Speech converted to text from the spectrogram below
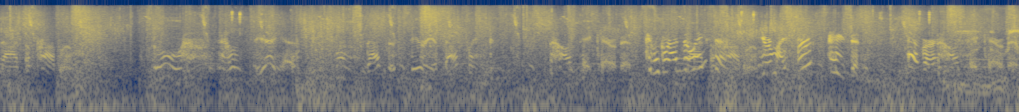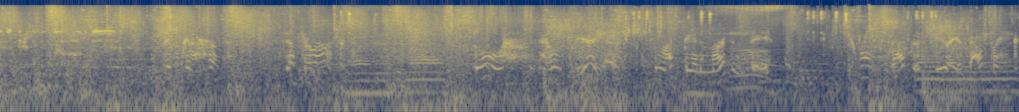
Not a problem. Ooh, sounds serious. Hmm, That's a serious outbreak. I'll take care of it. Congratulations! You're my first patient ever. I'll take care of it. It's gonna hurt. Just relax. Ooh, sounds serious. Must be an emergency. Hmm, That's a serious outbreak.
